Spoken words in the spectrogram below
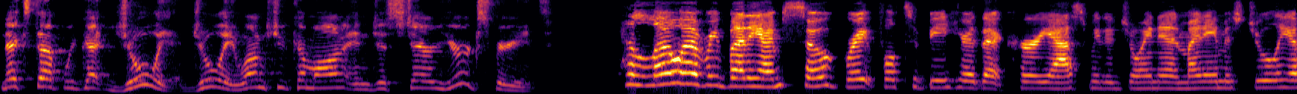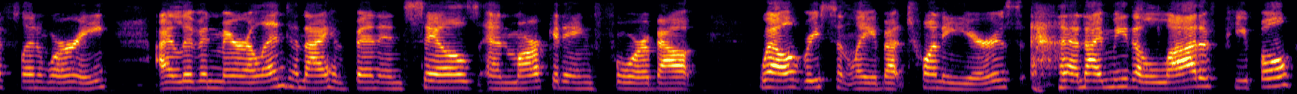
next up, we've got Julia. Julia, why don't you come on and just share your experience? Hello, everybody. I'm so grateful to be here that Curry asked me to join in. My name is Julia Flynn Worry. I live in Maryland and I have been in sales and marketing for about, well, recently about 20 years. And I meet a lot of people.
